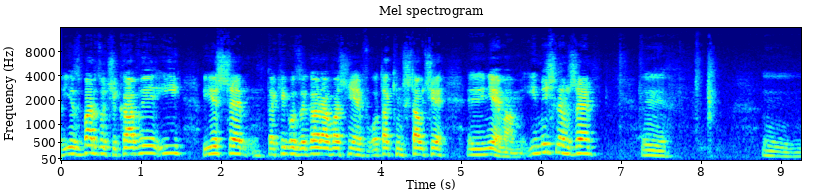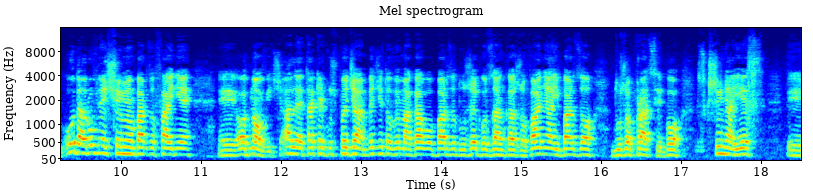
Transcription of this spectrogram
jest bardzo ciekawy i jeszcze takiego zegara właśnie o takim kształcie nie mam. I myślę, że uda również się ją bardzo fajnie odnowić, ale tak jak już powiedziałem, będzie to wymagało bardzo dużego zaangażowania i bardzo dużo pracy, bo skrzynia jest y,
